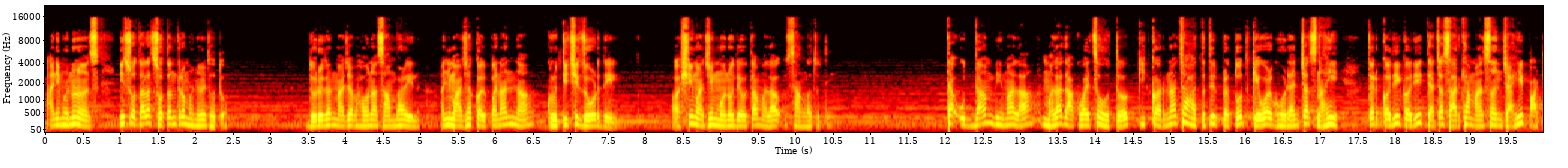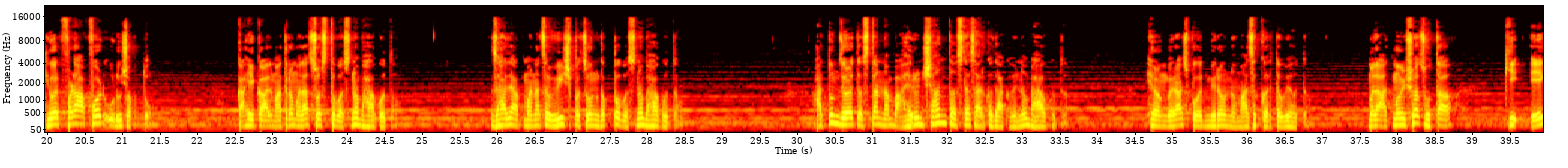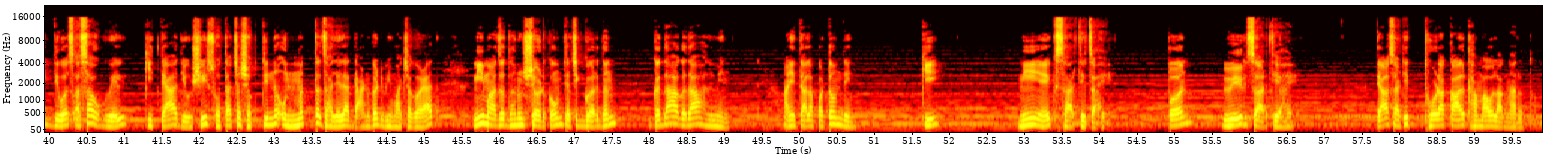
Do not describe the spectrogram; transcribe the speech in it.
आणि म्हणूनच मी स्वतःला स्वतंत्र म्हणवित होतो. दुर्योधन माझ्या भावना सांभाळील आणि माझ्या कल्पनांना कृतीची जोड देईल अशी माझी मनोदेवता मला सांगत होती. त्या उद्दाम भीमाला मला दाखवायचं होतं की कर्णाच्या हातातील प्रतोत केवळ घोड्यांच्याच नाही तर कधी कधी त्याच्यासारख्या माणसांच्याही पाठीवर फडाफड उडू शकतो. काही काल मात्र मला स्वस्थ बसणं भाग होतं. झाल्या अपमानाचं विष पचवून गप्प बसणं भाग होतं. आतून जळत असताना बाहेरून शांत असल्यासारखं दाखवणं भाग होतं. हे अंगराज पद मिरवणं माझं कर्तव्य होतं. मला आत्मविश्वास होता की एक दिवस असा उगवेल की त्या दिवशी स्वतःच्या शक्तीनं उन्मत्त झालेल्या दांडगट भीमाच्या गळ्यात मी माझं धनुष्य अडकवून त्याची गर्दन गदा गदा हलवीन आणि त्याला पटवून देईन की मी एक सारथीच आहे. पण वीर सारथी आहे. त्यासाठी थोडा काळ थांबावं लागणार होतं.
